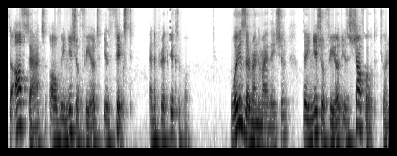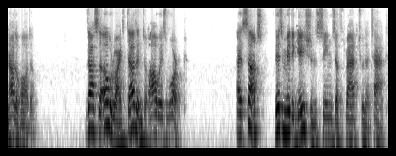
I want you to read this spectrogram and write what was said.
the offset of initial field is fixed and predictable. With the randomization, the initial field is shuffled to another order. Thus, the override doesn't always work. As such, this mitigation seems a threat to the attack.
